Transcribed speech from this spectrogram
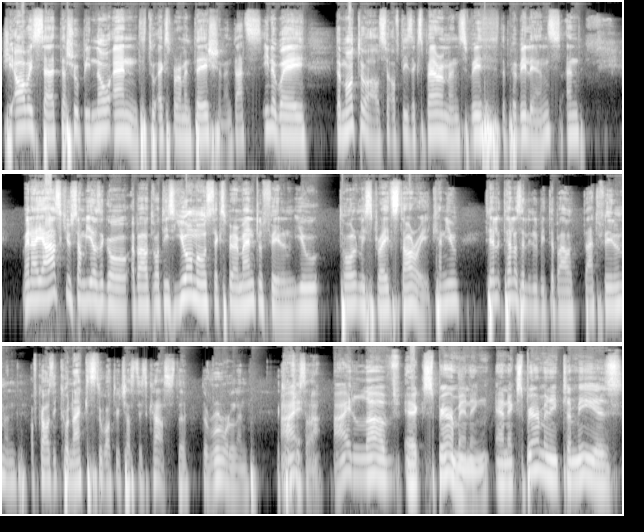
She always said there should be no end to experimentation, and that's in a way the motto also of these experiments with the pavilions. And when I asked you some years ago about what is your most experimental film, you told me Straight Story. Can you tell, tell us a little bit about that film? And of course, it connects to what we just discussed the, the rural and the countryside. I, I love experimenting, and experimenting to me is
